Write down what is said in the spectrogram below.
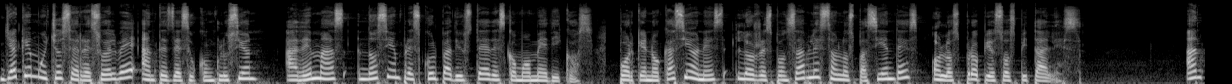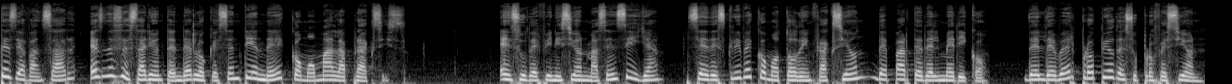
ya que mucho se resuelve antes de su conclusión. Además, no siempre es culpa de ustedes como médicos, porque en ocasiones los responsables son los pacientes o los propios hospitales. Antes de avanzar, es necesario entender lo que se entiende como mala praxis. En su definición más sencilla, se describe como toda infracción de parte del médico, del deber propio de su profesión,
